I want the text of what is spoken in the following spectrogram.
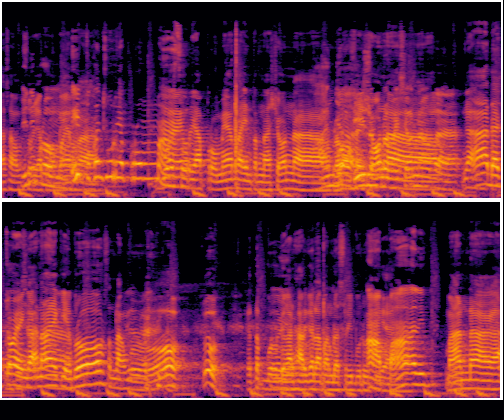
sama Ini Surya. Promile. itu kan Surya Gue Promile Surya Promera internasional, profesional. Profesional. Nggak ada coy, nggak naik ya bro, senang bro. Uh, tetap bro dengan harga 18.000 ribu rupiah. apaan itu Mana nggak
